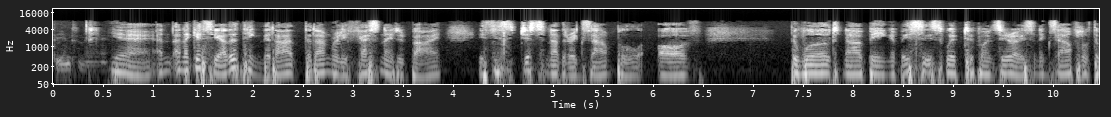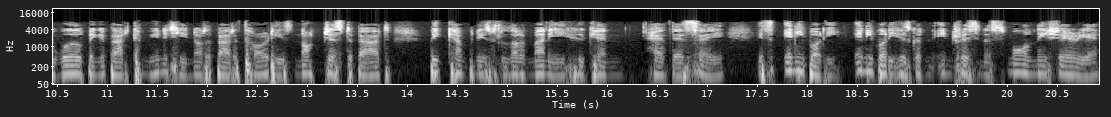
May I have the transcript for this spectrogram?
the internet. Yeah, and, and I guess the other thing that I that I'm really fascinated by is this is just another example of the world now being a this is Web 2.0 is an example of the world being about community, not about authorities, not just about big companies with a lot of money who can have their say. It's anybody, anybody who's got an interest in a small niche area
